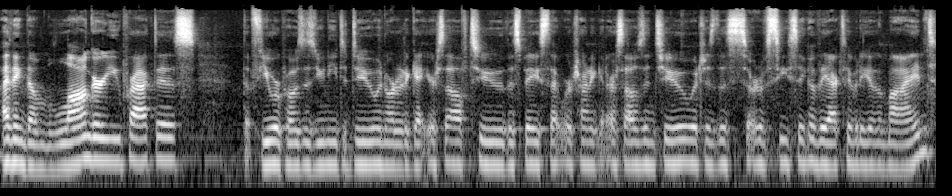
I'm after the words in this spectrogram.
I think the longer you practice, the fewer poses you need to do in order to get yourself to the space that we're trying to get ourselves into, which is this sort of ceasing of the activity of the mind.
